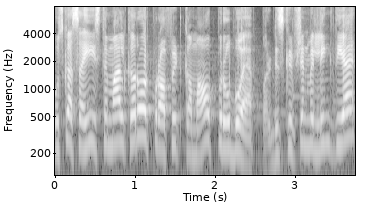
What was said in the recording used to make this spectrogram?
उसका सही इस्तेमाल करो और प्रॉफिट कमाओ प्रोबो ऐप पर। डिस्क्रिप्शन में लिंक दिया है।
